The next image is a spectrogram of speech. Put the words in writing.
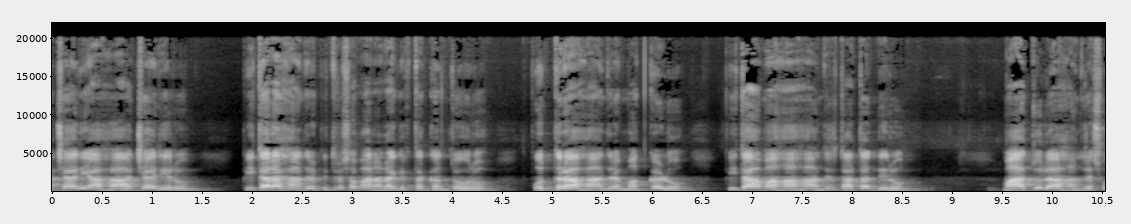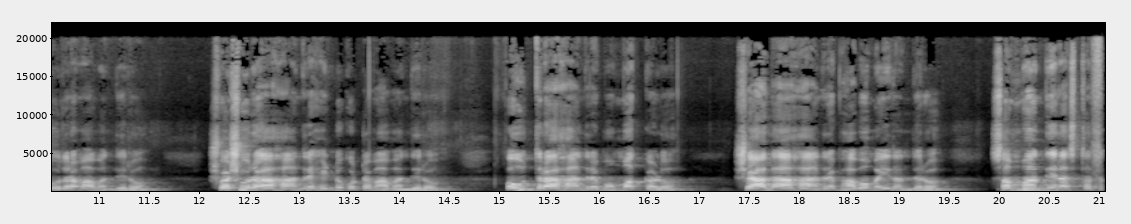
ಆಚಾರ್ಯಾಹ, ಆಚಾರ್ಯರು, ಪಿತರಹ ಅಂದರೆ ಪಿತೃ ಸಮಾನರಾಗಿರ್ತಕ್ಕಂಥವ್ರು ಪುತ್ರಾಹ ಅಂದರೆ ಮಕ್ಕಳು ಪಿತಾಮಹ ಅಂದರೆ ತಾತಂದಿರು, ಮಾತುಲಾಹ ಅಂದರೆ ಸೋದರ ಮಾವಂದಿರು ಶ್ವಶುರಾಹ ಅಂದರೆ ಹೆಣ್ಣು ಕೊಟ್ಟ ಮಾವಂದಿರು ಪೌತ್ರಾಹ ಅಂದರೆ ಮೊಮ್ಮಕ್ಕಳು, ಶಾಲಾಹ ಅಂದರೆ ಭಾವಮೈದಂದರು ಸಂಬಂಧಿನಸ್ತಥ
